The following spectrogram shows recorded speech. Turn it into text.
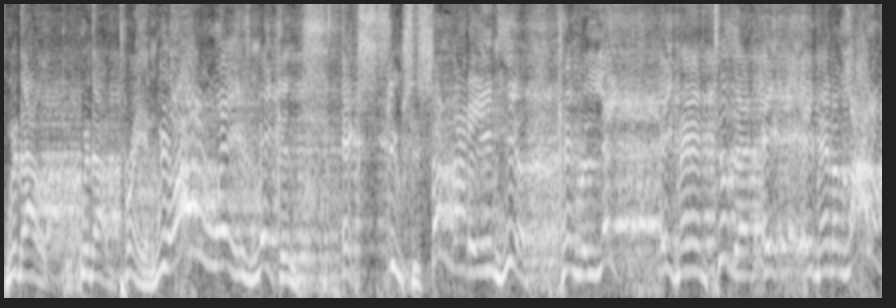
without without praying. We're always making excuses. Somebody in here can relate, amen, to that. Amen. A lot of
